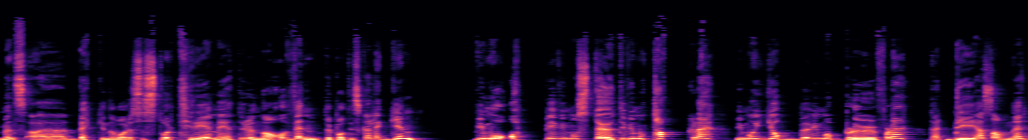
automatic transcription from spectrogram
mens eh, bekkene våre står tre meter unna og venter på at de skal legge inn. Vi må oppi, vi må støte, vi må takle. Vi må jobbe, vi må blø for det. Det er det jeg savner.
